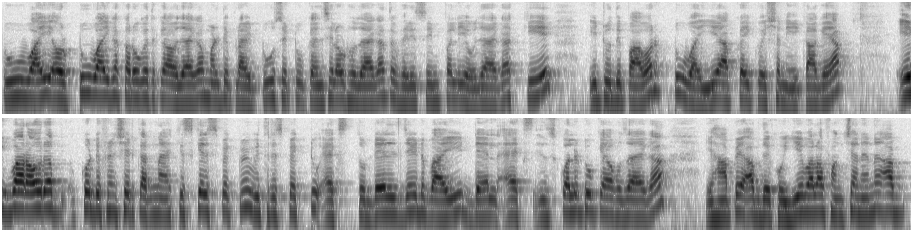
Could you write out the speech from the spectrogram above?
two Y और टू वाई का करोगे तो क्या हो जाएगा? मल्टीप्लाई टू से टू कैंसिल आउट हो जाएगा। तो वेरी सिंपल ये हो जाएगा K E to the power two Y ये आपका इक्वेशन एक आ गया। एक बार और अब को डिफ्रेंशिएट करना है। किसके रिस्पेक्ट में? विथ रिस्पेक्ट टू एक्स तो del Z by del X is equal to क्या हो जाएगा? यहाँ पे अब देखो, ये वाला फ़ंक्शन है ना, अब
